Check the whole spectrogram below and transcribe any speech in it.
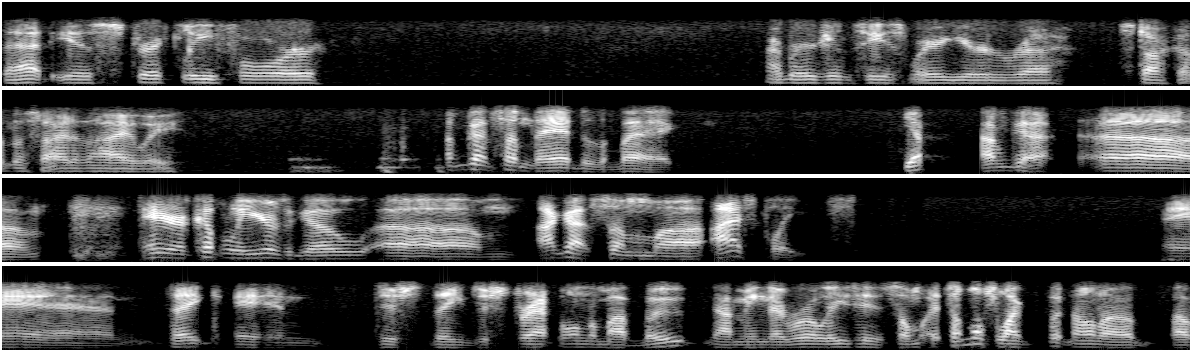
That is strictly for emergencies where you're uh, stuck on the side of the highway. I've got something to add to the bag. Yep. I've got uh, here a couple of years ago. Um, I got some uh, ice cleats, and they and just they just strap onto my boot. I mean, they're real easy. It's, it's almost like putting on a, a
